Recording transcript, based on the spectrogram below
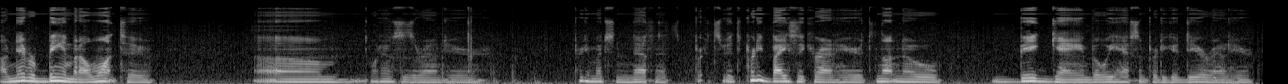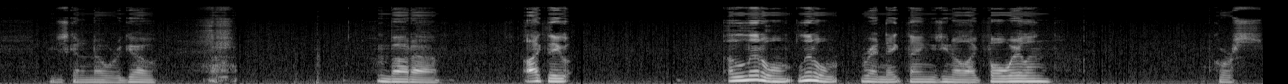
I've never been, but I want to. Um, what else is around here? Pretty much nothing. It's, it's it's pretty basic around here. It's not no big game, but we have some pretty good deer around here. You just gotta know where to go. But uh, I like do a little little redneck things, you know, like four wheeling. Of course,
